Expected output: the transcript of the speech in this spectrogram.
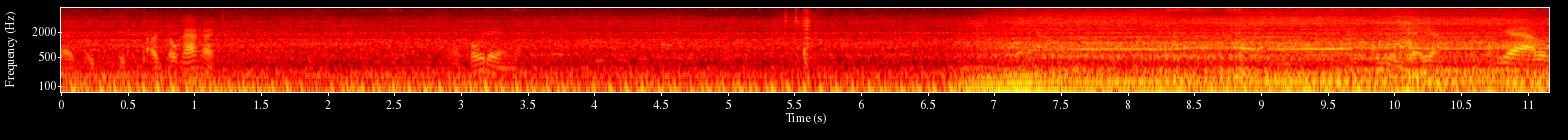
Rồi, chạy- chạy ở chỗ khác rồi Rồi, khối đèn rồi. cái đường chạy à không ra luôn.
